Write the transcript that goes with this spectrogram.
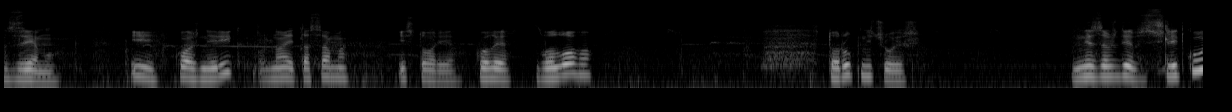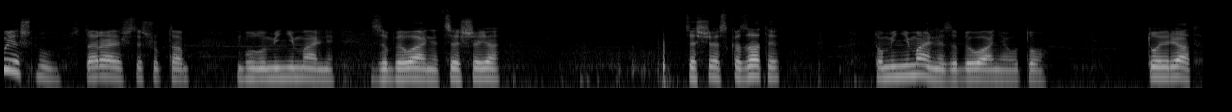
зиму. І кожен рік одна і та сама історія. Коли волого, то рук не чуєш. Не завжди слідкуєш, ну, стараєшся, щоб там було мінімальне забивання. Це ще я. Це ще сказати, то мінімальне забивання ото. Той ряд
